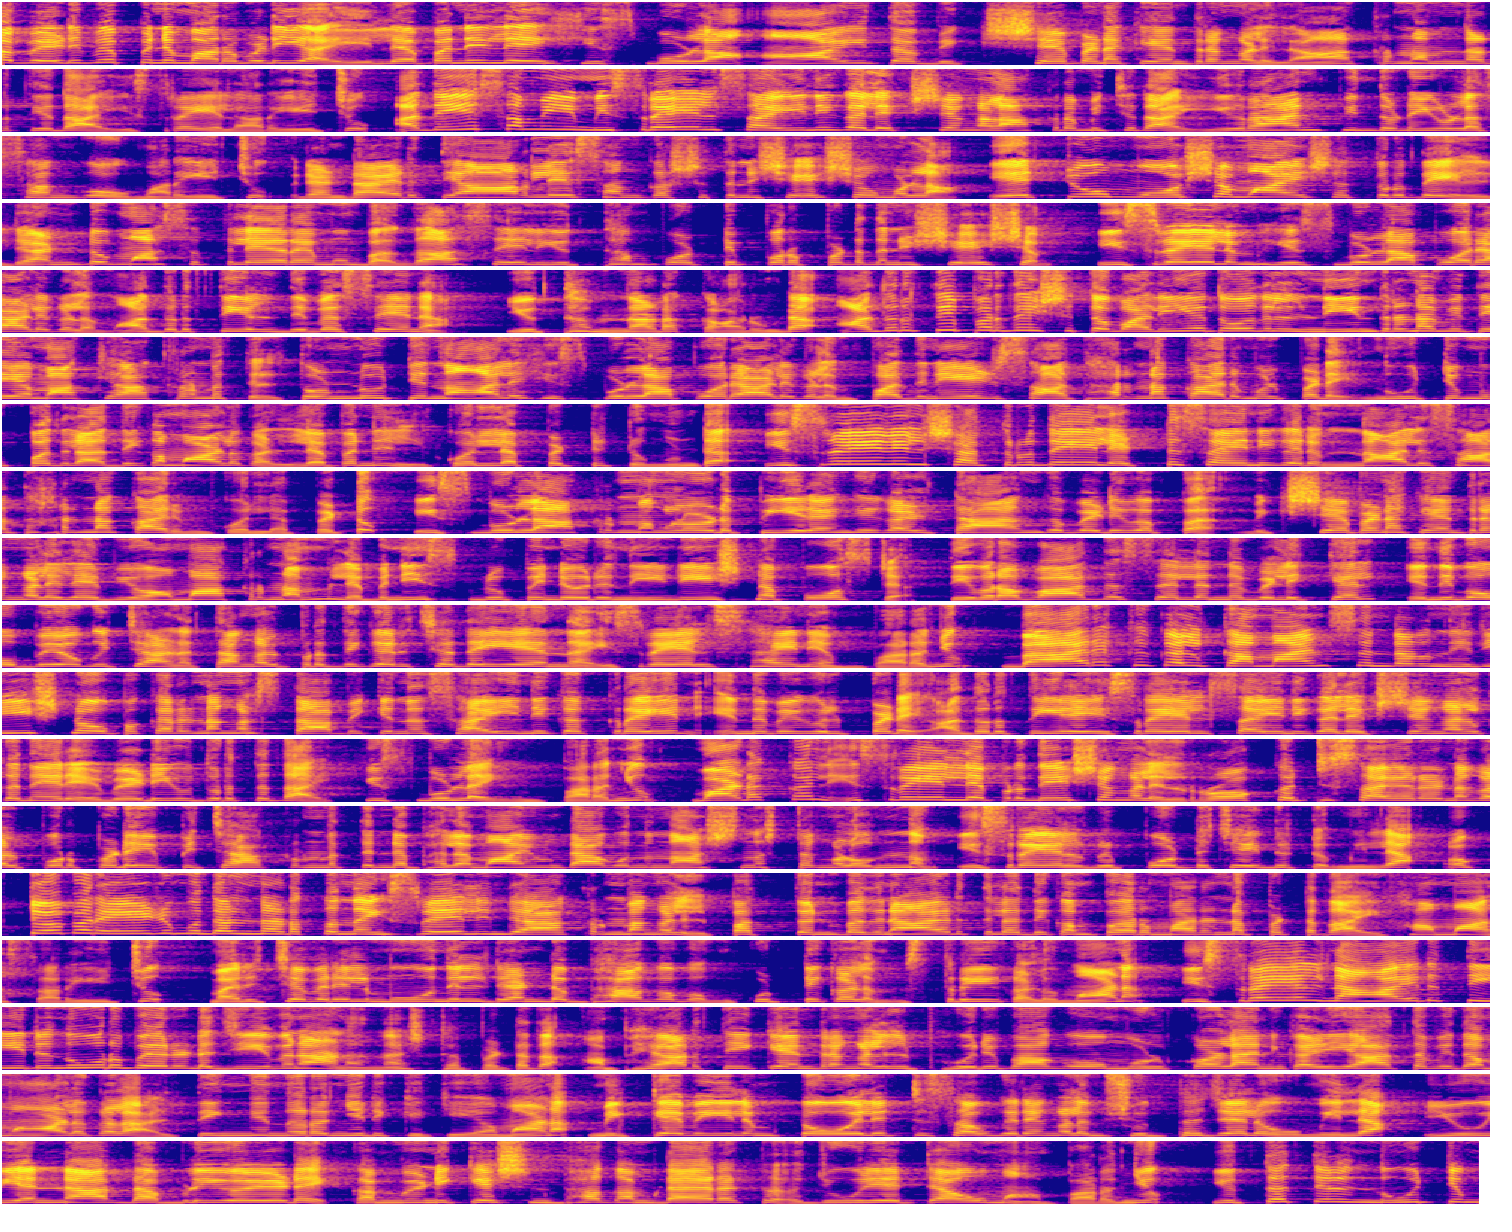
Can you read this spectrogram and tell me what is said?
ഇസ്രയേലിനുള്ള വെടിവെപ്പിന് മറുപടിയായി ലെബനിലെ ഹിസ്ബുള ആയുധ വിക്ഷേപണ കേന്ദ്രങ്ങളിൽ ആക്രമണം നടത്തിയതായി ഇസ്രയേൽ അറിയിച്ചു. അതേസമയം ഇസ്രയേൽ സൈനിക ലക്ഷ്യങ്ങൾ ആക്രമിച്ചതായി ഇറാൻ പിന്തുണയുള്ള സംഘവും അറിയിച്ചു. രണ്ടായിരത്തി ആറിലെ സംഘർഷത്തിന് ശേഷവുമുള്ള ഏറ്റവും മോശമായ ശത്രുതയിൽ രണ്ടു മാസത്തിലേറെ മുമ്പ് ഗാസയിൽ യുദ്ധം പൊട്ടിപ്പുറപ്പെട്ടതിനു ശേഷം ഇസ്രയേലും ഹിസ്ബുള്ള പോരാളികളും അതിർത്തിയിൽ ദിവസേന യുദ്ധം നടക്കാറുണ്ട്. അതിർത്തി പ്രദേശത്ത് വലിയ തോതിൽ നിയന്ത്രണ വിധേയമാക്കിയ ആക്രമണത്തിൽ തൊണ്ണൂറ്റിനാല് ഹിസ്ബുള്ള പോരാളികളും പതിനേഴ് സാധാരണക്കാരും ഉൾപ്പെടെ നൂറ്റി മുപ്പതിലധികം ആളുകൾ ലബനിൽ കൊല്ലപ്പെട്ടിട്ടുമുണ്ട്. ഇസ്രയേലിൽ ശത്രുതയിൽ എട്ട് സൈനികരും നാല് സാധാരണക്കാരും കൊല്ലപ്പെട്ടു. ഹിസ്ബുള്ള ആക്രമണങ്ങളോട് പീരങ്കികൾ ടാങ്ക് വെടിവെപ്പ് വിക്ഷേപണ കേന്ദ്രങ്ങളിലെ വ്യോമാക്രമണം ലബനീസ് ഗ്രൂപ്പിന്റെ ഒരു നിരീക്ഷണ പോസ്റ്റ് തീവ്രവാദ സെൽ എന്ന് വിളിക്കൽ എന്നിവ ഉപയോഗിച്ചാണ് തങ്ങൾ പ്രതികരിച്ചതേയെന്ന് ഇസ്രയേൽ സൈന്യം പറഞ്ഞു. ബാരക്കുകൾ കമാൻഡ് സെന്റർ നിരീക്ഷണ ഉപകരണങ്ങൾ സ്ഥാപിക്കുന്ന സൈനിക ക്രെയിൻ എന്നിവയുൾപ്പെടെ അതിർത്തിയിലെ ഇസ്രയേൽ സൈനിക ലക്ഷ്യങ്ങൾക്ക് നേരെ വെടിയുതിർത്തതായി ഹിസ്ബുള്ളയും പറഞ്ഞു. വടക്കൻ ഇസ്രയേലിലെ പ്രദേശങ്ങളിൽ റോക്കറ്റ് സൈറണുകൾ പുറപ്പെടുവിപ്പിച്ച ആക്രമണത്തിന്റെ ഫലമായുണ്ടാകുന്ന നാശനഷ്ടങ്ങളൊന്നും ഇസ്രയേൽ റിപ്പോർട്ട് ചെയ്തിട്ടുമില്ല. ഒക്ടോബർ ഏഴ് മുതൽ നടക്കുന്ന ഇസ്രയേലിന്റെ ആക്രമണങ്ങളിൽ പത്തൊൻപതിനായിരത്തിലധികം പേർ മരണപ്പെട്ടതായി ഹമാസ് അറിയിച്ചു. മരിച്ചവരിൽ മൂന്നിൽ രണ്ട് ഭാഗവും കുട്ടികളും സ്ത്രീകളുമാണ്. ഇസ്രയേലിന് ആയിരത്തി ഇരുന്നൂറ് പേരുടെ ജീവനാണ് നഷ്ടപ്പെട്ടത്. അഭയാർത്ഥി കേന്ദ്രങ്ങളിൽ ഭൂരിഭാഗവും ഉൾക്കൊള്ളാൻ കഴിയാത്ത വിധം ആളുകളാൽ തിങ്ങി നിറഞ്ഞിരിക്കുകയുമാണ്. മിക്കവയിലും ടോയ്ലറ്റ് സൗകര്യങ്ങളും ശുദ്ധജലവും ഇല്ല യു എൻ ആർ ഡബ്ല്യുഒയുടെ കമ്മ്യൂണിക്കേഷൻ ഭാഗം ഡയറക്ടർ ജൂലിയറ്റ് ഔമ പറഞ്ഞു. യുദ്ധത്തിൽ നൂറ്റി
